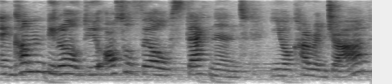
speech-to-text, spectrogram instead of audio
And comment below, do you also feel stagnant in your current job?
